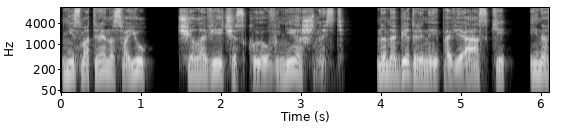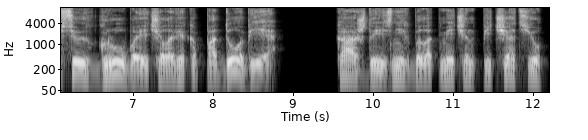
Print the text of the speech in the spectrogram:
Несмотря на свою человеческую внешность, на набедренные повязки и на все их грубое человекоподобие, каждый из них был отмечен печатью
